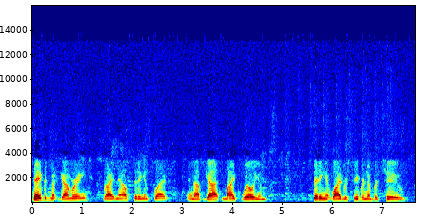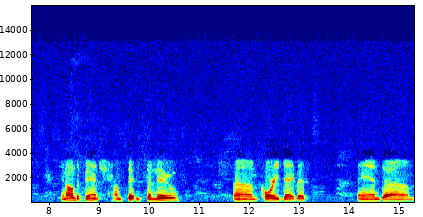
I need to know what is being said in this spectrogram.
David Montgomery right now sitting in flex, and I've got Mike Williams sitting at wide receiver number two. And on the bench, I'm sitting Sanu, um, Corey Davis, and um,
